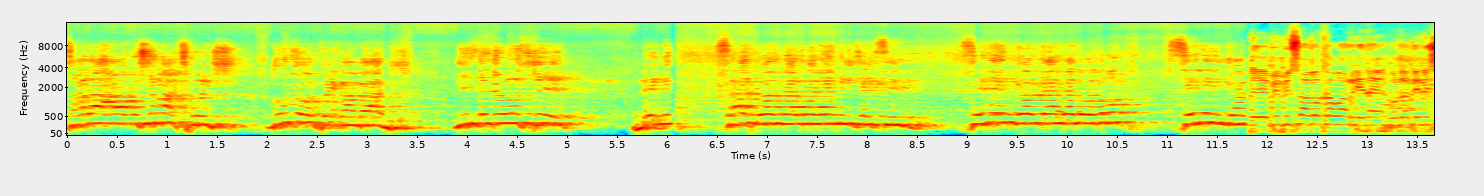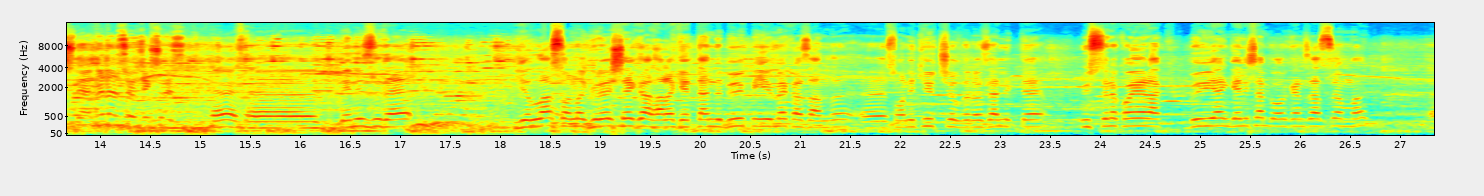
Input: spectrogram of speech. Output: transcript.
Sana avuşunu açmış duruyor peygamber Biz de diyoruz ki sen gönderden inmeyeceksin Senin gölgenden olur Senin gö Ee, bir müsabaka var yine burada Denizli'de. Neler söyleyeceksiniz? Evet, eee, Denizli'de yıllar sonra güreş tekrar hareketlendi. Büyük bir ivme kazandı. Eee, son 2-3 yıldır özellikle üstüne koyarak büyüyen, gelişen bir organizasyon var. Eee,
